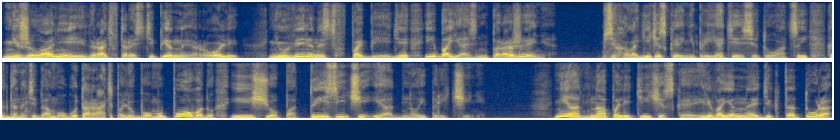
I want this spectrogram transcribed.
нежелание играть второстепенные роли, неуверенность в победе и боязнь поражения. Психологическое неприятие ситуаций, когда на тебя могут орать по любому поводу и еще по тысяче и одной причине. Ни одна политическая или военная диктатура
